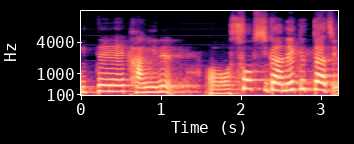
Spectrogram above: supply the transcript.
이때 강의는 어, 수업 시간의 끝까지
